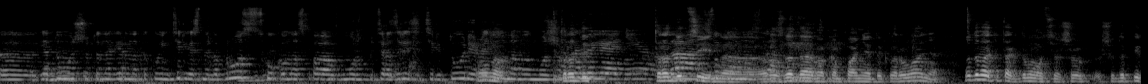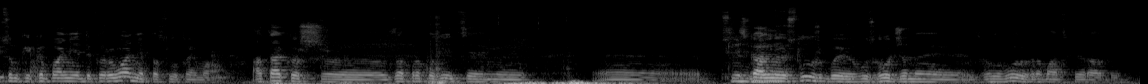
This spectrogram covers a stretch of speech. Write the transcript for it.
Э, Я думаю, что это, наверное, такой интересный вопрос, сколько у нас, по, может быть, разрезе территории, Ну, района мы можем... Тради- Традиційно Да, скільки у нас, да. розглядаємо кампанію декларування. Ну давайте так домовимося, що щодо підсумки кампанії декларування послухаємо, а також е, за пропозиціями е, фіскальної служби узгоджене з головою громадської ради, з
